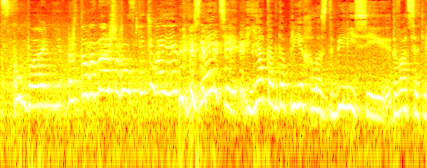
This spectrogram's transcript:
с Кубани, а что вы наш русский человек. Вы знаете, я когда приехала с Тбилиси 20 лет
